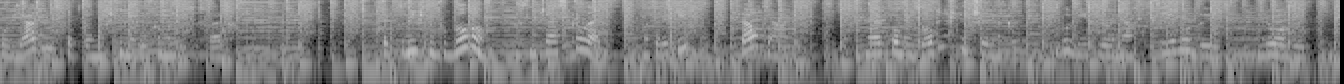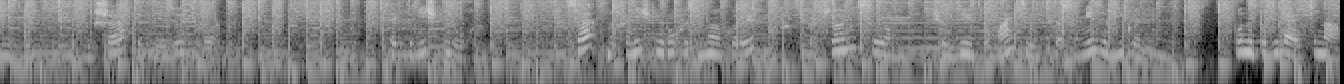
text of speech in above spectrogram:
пов'язані з тектонічними рухами літосферних. Тектонічна будова визначає скелет материків та океанів, на якому зовнішні чинники вивітрювання, дія води, льоду, вітру лише каталізують форми. Тектонічні рухи це механічні рухи земної кори, спрацьовані силами, що діють у мантії та самій земній корі. Вони поділяються на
